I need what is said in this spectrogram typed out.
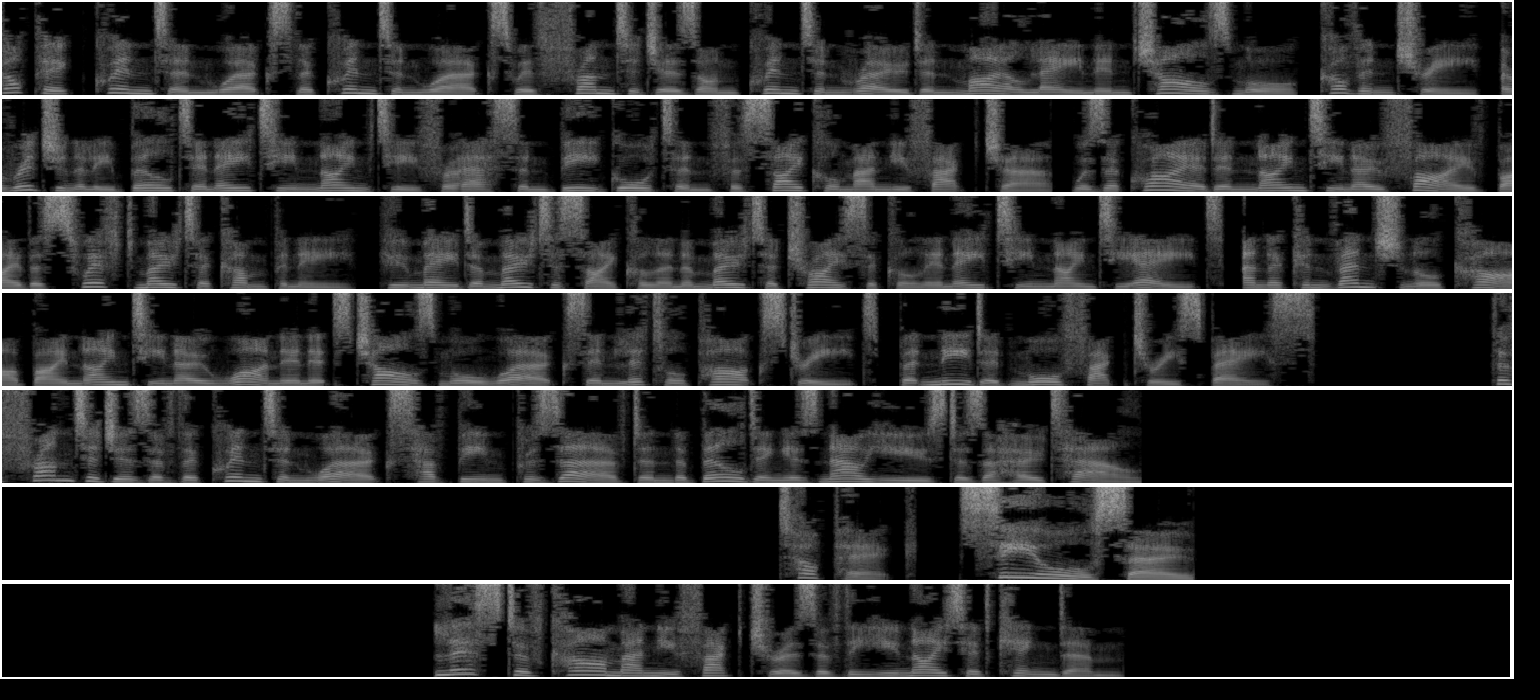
Topic Quinton Works The Quinton Works with frontages on Quinton Road and Mile Lane in Charles Cheylesmore, Coventry, originally built in 1890 for S&B Gorton for cycle manufacture, was acquired in 1905 by the Swift Motor Company, who made a motorcycle and a motor tricycle in 1898, and a conventional car by 1901 in its Charles Cheylesmore works in Little Park Street, but needed more factory space. The frontages of the Quinton Works have been preserved and the building is now used as a hotel. See also List of car manufacturers of the United Kingdom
